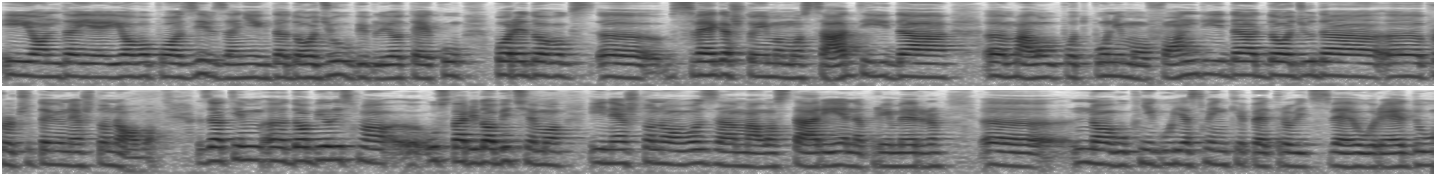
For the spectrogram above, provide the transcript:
i onda je i ovo poziv za njih da dođu u biblioteku pored ovog uh, svega što imamo sad i da uh, malo upotpunimo fond i da dođu da uh, pročitaju nešto novo. Zatim dobili smo, u stvari dobit ćemo i nešto novo za malo starije, na primer novu knjigu Jasminke Petrović Sve u redu,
